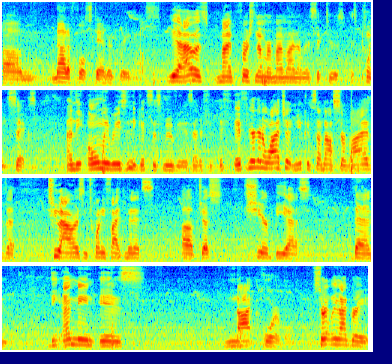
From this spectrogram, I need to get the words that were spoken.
um, not a full standard greenhouse. Yeah, I was my first number in my mind. I'm going to stick to is, is 0.6. And the only reason he gets this movie is that if, if, if you're going to watch it and you can somehow survive the two hours and 25 minutes of just sheer BS, then the ending is not horrible. Certainly not great,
